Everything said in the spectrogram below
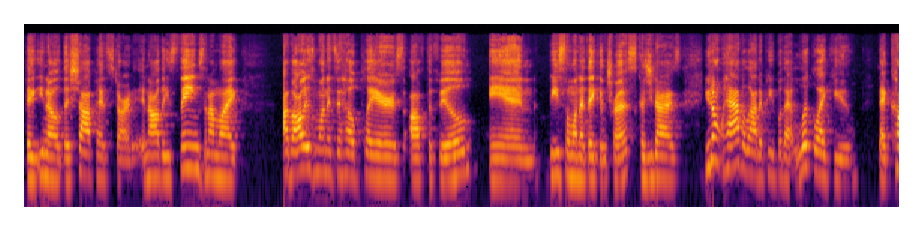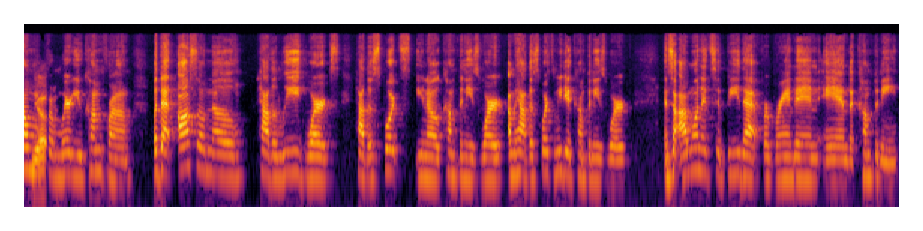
They, you know, the shop had started and all these things. And I'm like, I've always wanted to help players off the field and be someone that they can trust because you guys, you don't have a lot of people that look like you that come yep. from where you come from, but that also know how the league works, how the sports, you know, companies work. I mean, how the sports media companies work and so I wanted to be that for Brandon and the company.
